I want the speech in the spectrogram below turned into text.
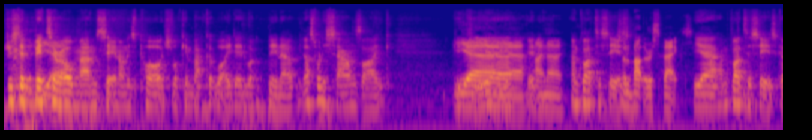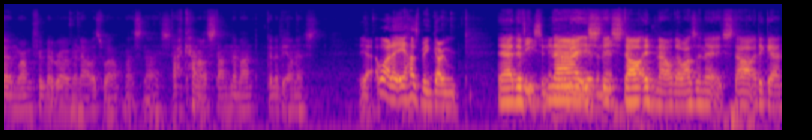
Just a bitter Yeah. old man sitting on his porch looking back at what he did. What you know, that's what he sounds like. Yeah, yeah, it- I know. I'm glad to see It's it. all about the respect. Yeah, I'm glad to see it's going wrong for him at Roma now as well. That's nice. I cannot stand the man. Gonna be honest. Yeah, well, it has been going. Yeah, they've, Decent nah, league, it's, it? it started now though, hasn't it? It started again.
